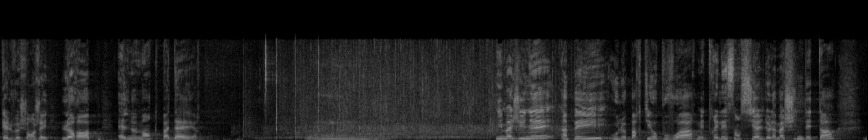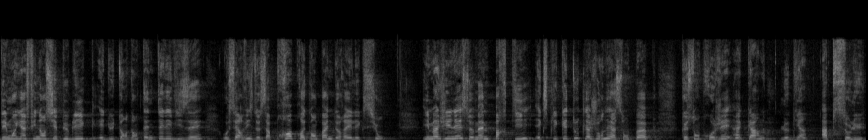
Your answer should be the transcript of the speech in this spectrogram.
qu'elle veut changer l'Europe, elle ne manque pas d'air. Imaginez un pays où le parti au pouvoir mettrait l'essentiel de la machine d'État, des moyens financiers publics et du temps d'antenne télévisée au service de sa propre campagne de réélection. Imaginez ce même parti expliquer toute la journée à son peuple que son projet incarne le bien absolu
